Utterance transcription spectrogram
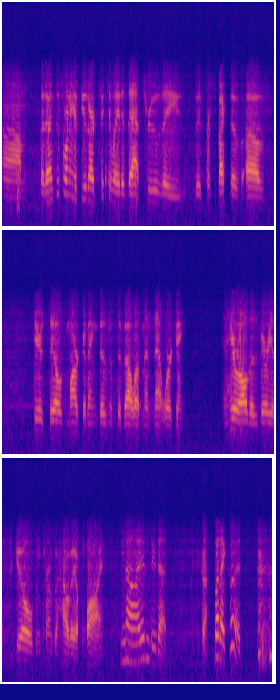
Um, but I was just wondering if you'd articulated that through the the perspective of here's sales, marketing, business development, networking, and here are all those various skills in terms of how they apply. No, I didn't do that. Okay. But I could.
